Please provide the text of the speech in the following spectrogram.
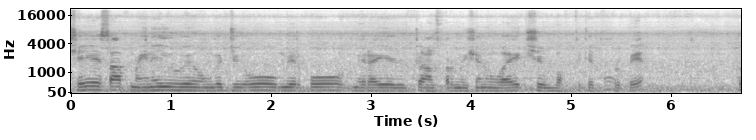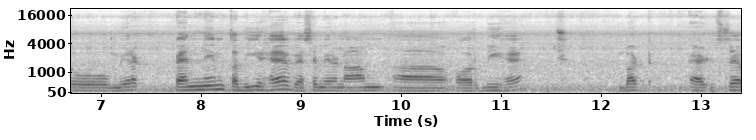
छः सात महीने ही हुए होंगे जो मेरे को मेरा ये ट्रांसफॉर्मेशन हुआ है एक शिव भक्त के तौर पे। तो मेरा पेन नेम कबीर है वैसे मेरा नाम आ, और भी है। बट एज ए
